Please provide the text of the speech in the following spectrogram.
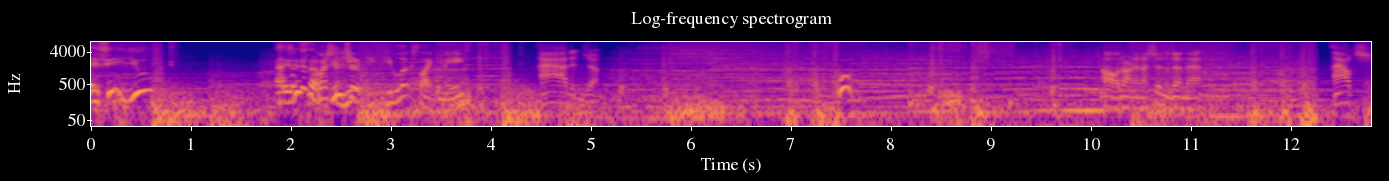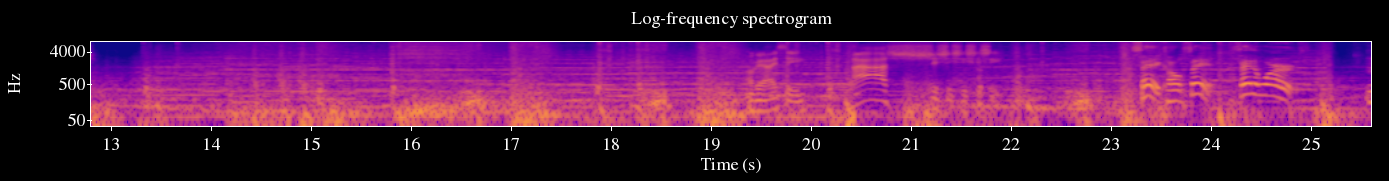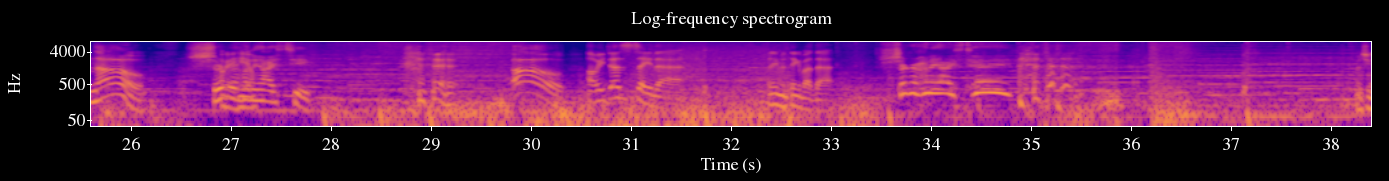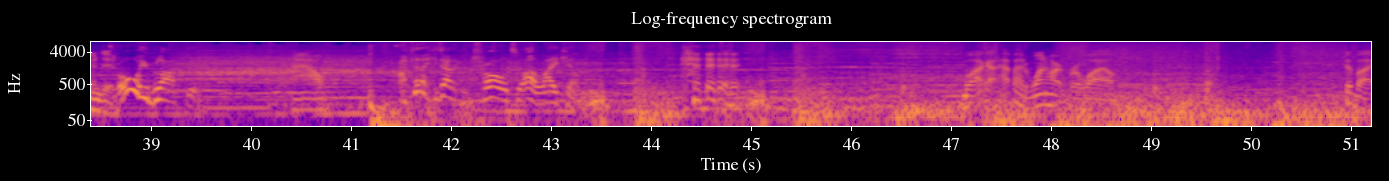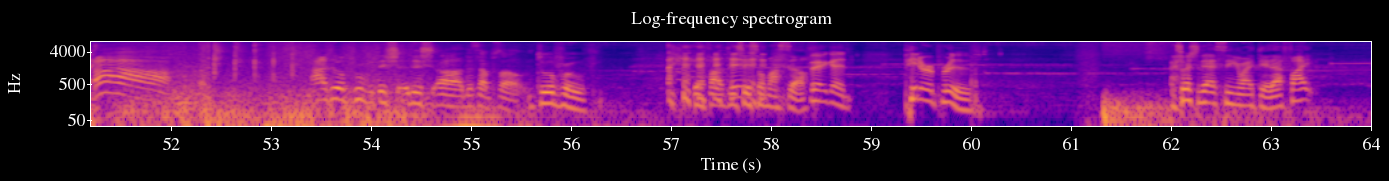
Is he you? That's Hey, a this good question. He, he looks like me. Ah, I didn't jump. Whew. Oh, darn it. I shouldn't have done that. Ouch. Okay, I see. Ah, she, she, she, she, she. Say it, Cole. Say it. Say the words. No. Sugar Okay, heal. honey iced tea. Oh, oh, he does say that. I didn't even think about that. Sugar honey iced tea. What you gonna do? oh, he blocked it. Ow. I feel like he's out of control too. I like him. Well, I got. I've had one heart for a while. Goodbye. Ah! I do approve of this this uh this episode. Do approve. if I do say so myself. Very good. Peter approved. Especially that scene right there. That fight,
